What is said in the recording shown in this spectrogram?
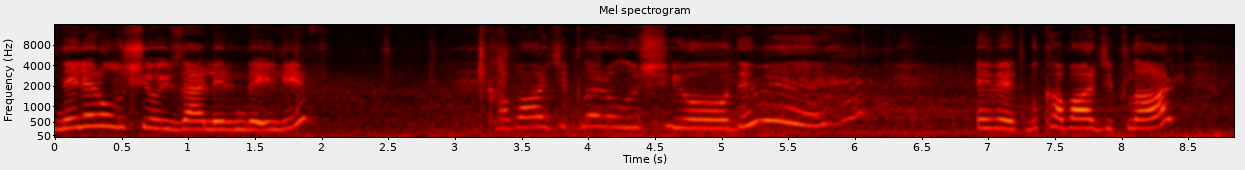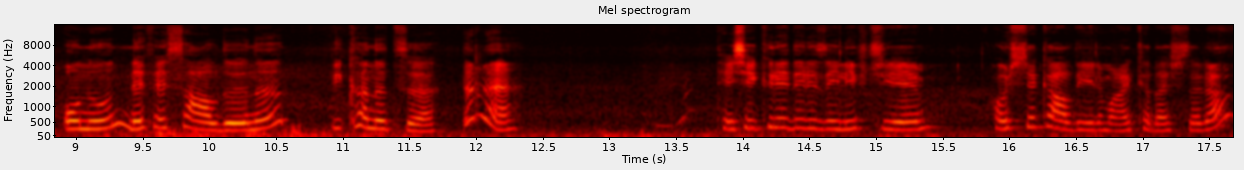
neler oluşuyor üzerlerinde Elif? Kabarcıklar oluşuyor, değil mi? Evet, bu kabarcıklar onun nefes aldığının bir kanıtı, değil mi? Teşekkür ederiz Elifciğim. Hoşça kal diyelim arkadaşlara.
